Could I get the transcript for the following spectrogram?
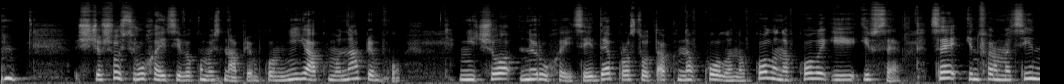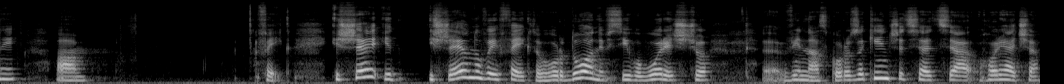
що щось рухається в якомусь напрямку. В ніякому напрямку нічого не рухається. Йде просто так навколо, навколо, навколо і і все. Це інформаційний а, фейк. І ще і, і ще новий фейк. Гордони всі говорять, що Е, війна скоро закінчиться, ця горяча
